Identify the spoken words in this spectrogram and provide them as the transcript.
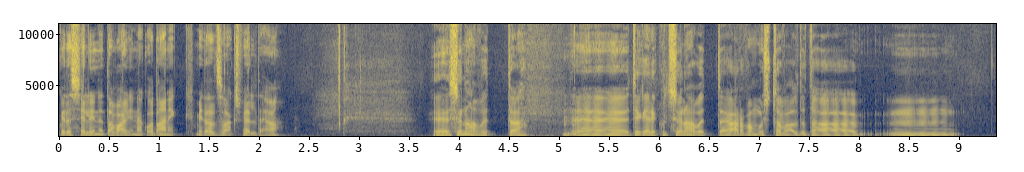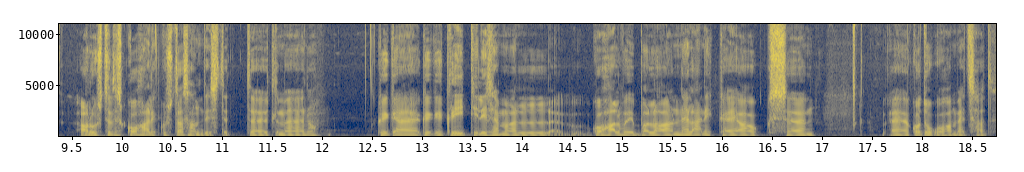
kuidas selline tavaline kodanik, mida ta saaks veel teha? Sõna võtta mm, -hmm. tegelikult sõna võtta ja arvamust avaldada mm, alustades kohalikust tasandist, et äh, ütleme noh, kõige, kõige kriitilisemal kohal võib-olla on elanike jaoks äh, kodukohametsad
